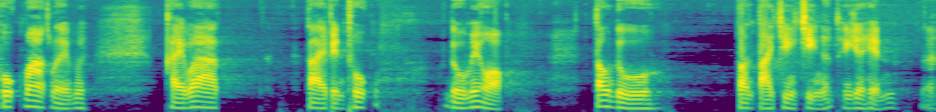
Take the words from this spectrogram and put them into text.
ทุกข์มากเลย ใครว่าตายเป็นทุกข์ดูไม่ออก ต้องดูตอนตายจริงๆถึงจะเห็นนะ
